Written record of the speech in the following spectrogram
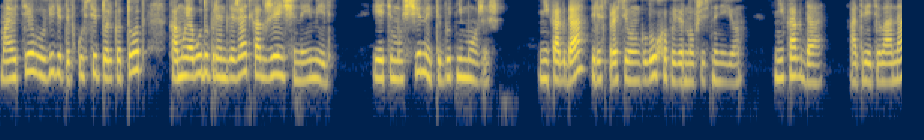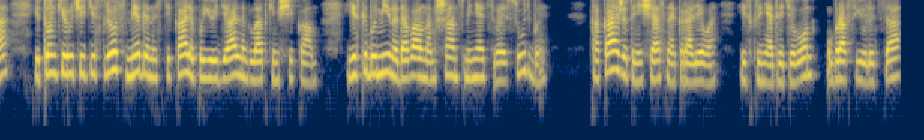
Мое тело увидит и вкусит только тот, кому я буду принадлежать как женщина, Эмиль. И этим мужчиной ты быть не можешь. «Никогда?» – переспросил он глухо, повернувшись на нее. «Никогда», ответила она, и тонкие ручейки слез медленно стекали по ее идеально гладким щекам. Если бы Мина давал нам шанс менять свои судьбы... «Какая же ты несчастная королева!» — искренне ответил он, убрав с ее лица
